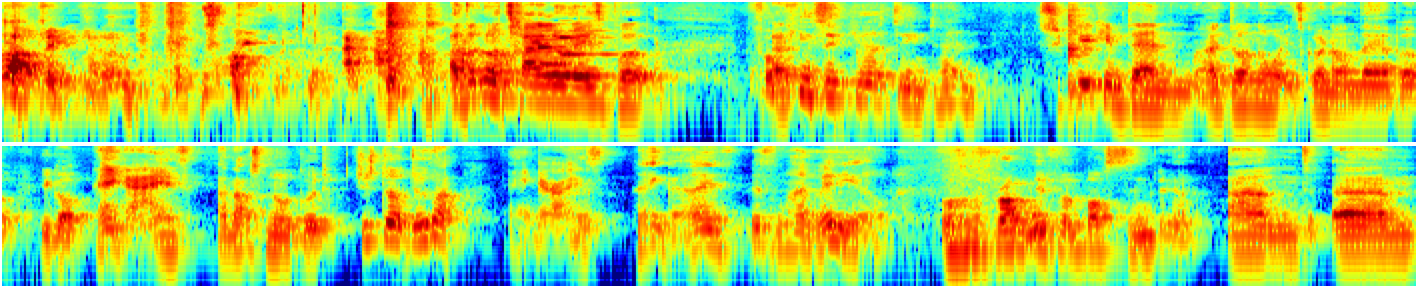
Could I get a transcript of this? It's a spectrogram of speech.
Robbie. from- I don't know who Tyler is, but Fucking secure team ten. Secure Team 10, I don't know what is going on there, but you go, hey guys, and that's no good. Just don't do that. Hey guys, hey guys, this is my video. What does Robbie from Boston do? And um,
